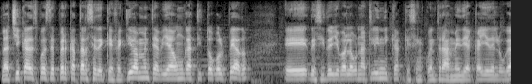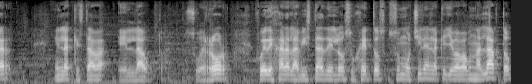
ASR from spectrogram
La chica, después de percatarse de que efectivamente había un gatito golpeado, eh, decidió llevarlo a una clínica que se encuentra a media calle del lugar en la que estaba el auto. Su error fue dejar a la vista de los sujetos su mochila en la que llevaba una laptop,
